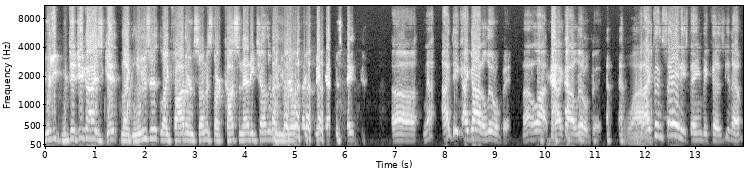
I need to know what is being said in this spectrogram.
were you, did you guys get like lose it like father and son and start cussing at each other when you realized you made that mistake? Uh, no, I think I got a little bit, not a lot, but I got a little bit, Wow. and I couldn't say anything because you know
